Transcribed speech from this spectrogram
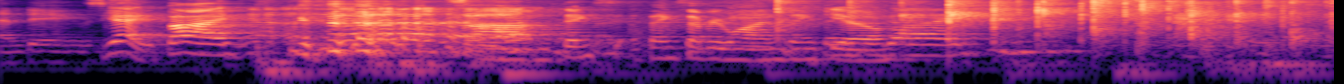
endings. Yay! Bye. um, thanks, thanks everyone. Thank, Thank you. you guys.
